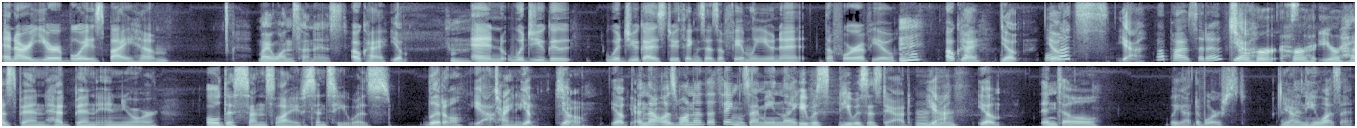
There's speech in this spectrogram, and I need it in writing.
and are your boys by him? My one son is. Okay. Yep. And would you go, would you guys do things as a family unit, the four of you? Mm-hmm. Okay. Yep. Well, yep. that's yeah. a positive. So Yeah. her her your husband had been in your oldest son's life since he was Little. Yeah. Tiny, Yep. Yep. so, Yep. And that was one of the things. I mean, like he was he was his dad. Yeah. Yep. Until we got divorced. And Yeah. then he wasn't.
